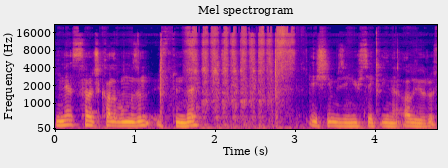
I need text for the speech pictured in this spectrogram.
Yine saç kalıbımızın üstünde eşiğimizin yüksekliğini alıyoruz.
